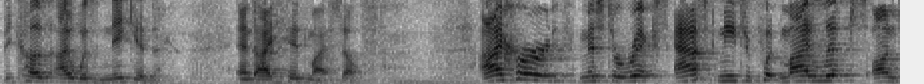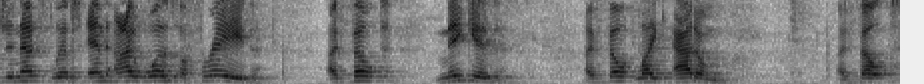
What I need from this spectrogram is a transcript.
because I was naked and I hid myself. I heard Mr. Ricks ask me to put my lips on Jeanette's lips, and I was afraid. I felt naked. I felt like Adam. I felt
